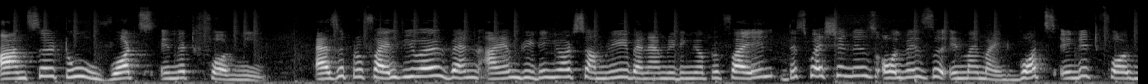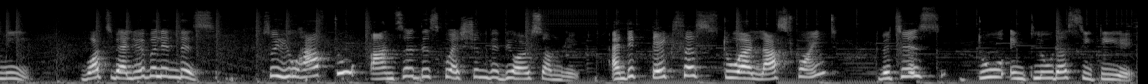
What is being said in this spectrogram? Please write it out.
answer to what's in it for me as a profile viewer when i am reading your summary when i am reading your profile this question is always in my mind. What's in it for me? What's valuable in this? So you have to answer this question with your summary. And it takes us to our last point which is to include a cta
